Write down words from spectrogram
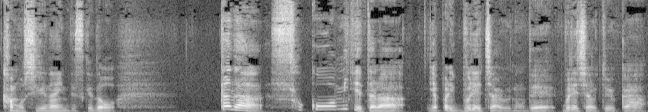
かもしれないんですけど、ただ、そこを見てたら、やっぱりブレちゃうので、ブレちゃうというか、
